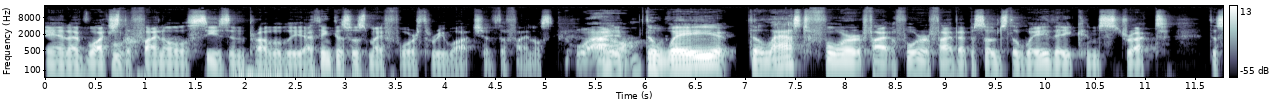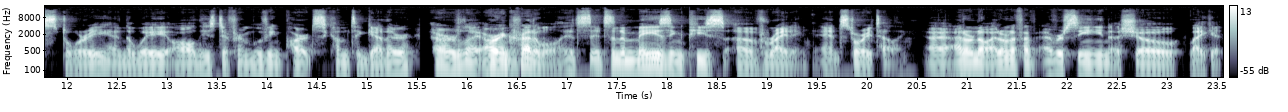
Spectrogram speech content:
and I've watched the final season probably. I think this was my fourth rewatch of the final. season. I- wow. the way the last four, five, four or five episodes, the way they construct the story and the way all these different moving parts come together are like are Mhm. incredible. It's it's an amazing piece of writing and storytelling. I, I don't know. I don't know if I've ever seen a show like it.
